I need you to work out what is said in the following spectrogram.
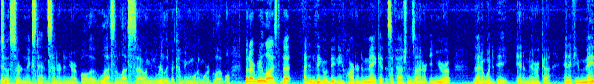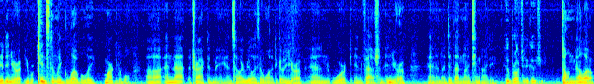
to a certain extent, centered in Europe, although less and less so. I mean, really becoming more and more global. But I realized that I didn't think it would be any harder to make it as a fashion designer in Europe than it would be in America. And if you made it in Europe, you were instantly globally marketable. Uh, and that attracted me. And so I realized I wanted to go to Europe and work in fashion in Europe. And I did that in 1990. Who brought you to Gucci? Dawn Mello,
